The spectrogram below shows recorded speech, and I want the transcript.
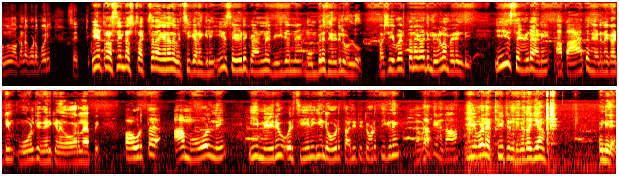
ഒന്നും നോക്കേണ്ട കൂടെ പോയി സെറ്റ് ഈ ഡ്രസ്സിന്റെ സ്ട്രക്ചർ എങ്ങനെയാണെന്ന് വെച്ചിരിക്കുകയാണെങ്കിൽ ഈ സൈഡ് കാണുന്ന വീതി തന്നെ മുമ്പിലെ സൈഡിലുള്ളൂ പക്ഷേ ഇവിടത്തെക്കാട്ടി നീളം വരുന്നുണ്ട്. ഈ സൈഡാണ് ആ താഴത്തെ സൈഡിനെക്കാട്ടിയും മുകളിൽ കയറിക്കണത് ഓവർലാപ്പ് അപ്പൊ അവിടുത്തെ ആ മോളിന് ഈ മെരു ഒരു സീലിങ്ങിന്റെ ഓട് തള്ളിട്ടിട്ട് അവിടെ എത്തിക്കണേ. ഇവിടെ എത്തിയിട്ടുണ്ട് കേട്ടോക്കിയാ കണ്ടില്ലേ?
